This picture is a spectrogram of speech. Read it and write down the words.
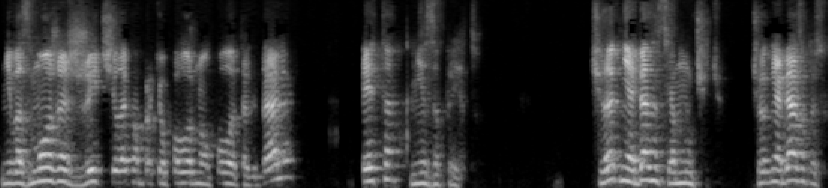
невозможность жить человеком противоположного пола и так далее, это не запрет. Человек не обязан себя мучить. Человек не обязан то есть,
